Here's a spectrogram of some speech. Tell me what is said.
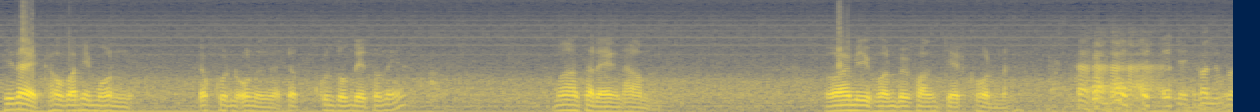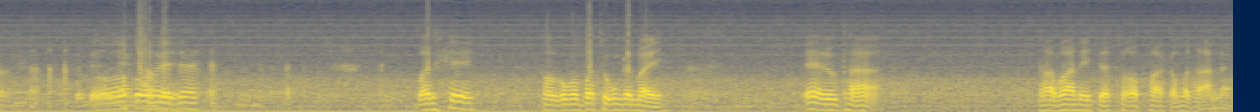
ที่แรกเขาก็นิมนต์เจ้าคุณองค์หนึ่งอะเจ้าคุณสมเด็จตัวนี้มาแสดงธรรมโอ้ยมีคนไปฟังเจ็ดคนนะเจ็ดคนเบิกโอ้ทำเป็นยด้วย บัดนี้เขาก็มาประชุมกันใหม่ เอ๊ะดูท่าถ้าว่านี่จะชอบพระกรรมฐานแล้ว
